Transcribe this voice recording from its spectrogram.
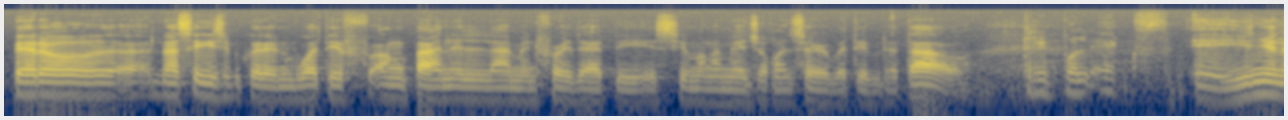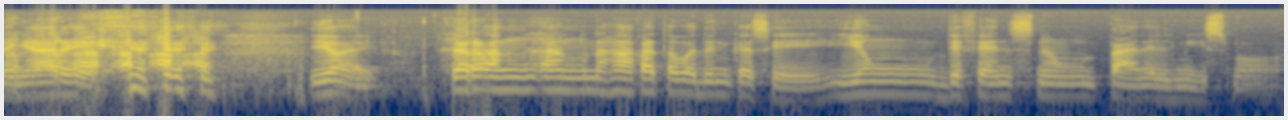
Pero uh, nasa isip ko rin, what if ang panel namin for that day is yung mga medyo conservative na tao? Triple X. Eh, yun yung nangyari. yun. Pero ang, ang nakakatawa din kasi, yung defense ng panel mismo,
